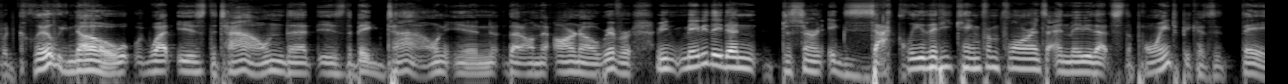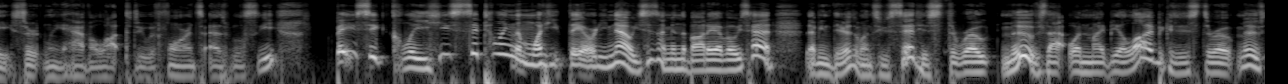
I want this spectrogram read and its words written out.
would clearly know what is the town that is the big town in that on the Arno River. I mean, maybe they didn't discern exactly that he came from Florence, and maybe that's the point because they certainly have a lot to do with Florence, as we'll see basically he's telling them what he they already know. He says, "I'm in the body I've always had." I mean, they're the ones who said his throat moves. That one might be alive because his throat moves.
